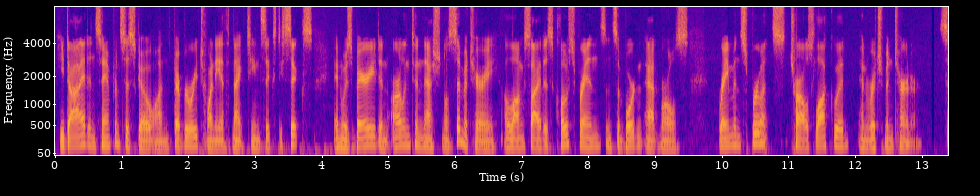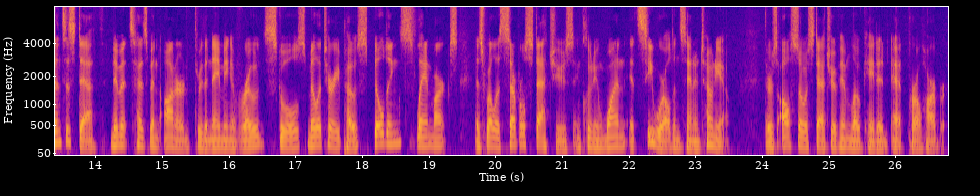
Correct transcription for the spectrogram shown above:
He died in San Francisco on February 20th, 1966, and was buried in Arlington National Cemetery alongside his close friends and subordinate admirals Raymond Spruance, Charles Lockwood, and Richmond Turner. Since his death, Nimitz has been honored through the naming of roads, schools, military posts, buildings, landmarks, as well as several statues, including one at SeaWorld in San Antonio. There's also a statue of him located at Pearl Harbor.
